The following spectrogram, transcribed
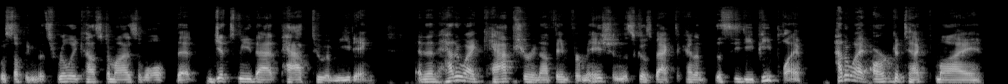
with something that's really customizable that gets me that path to a meeting? And then how do I capture enough information? This goes back to kind of the CDP play. How do I architect my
